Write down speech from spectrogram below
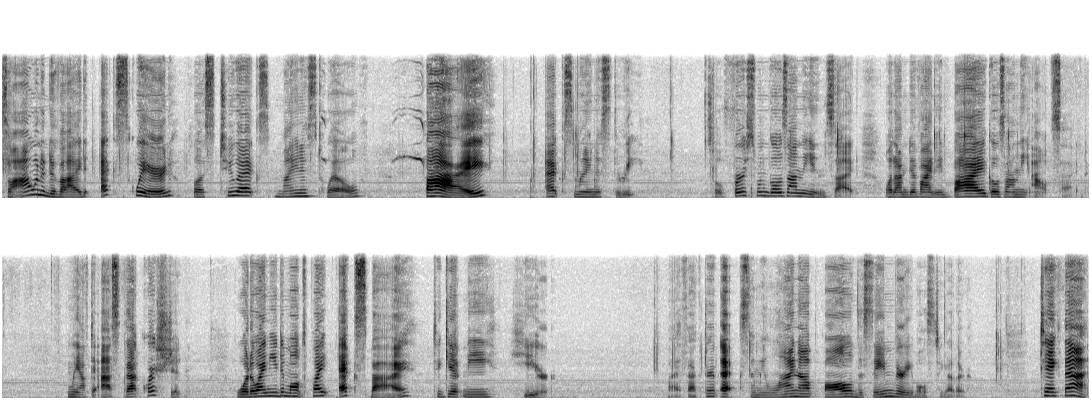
So I want to divide x squared plus 2x minus 12 by x minus 3. So first one goes on the inside. What I'm dividing by goes on the outside. And we have to ask that question. What do I need to multiply x by to get me here? By a factor of x. And we line up all of the same variables together. Take that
